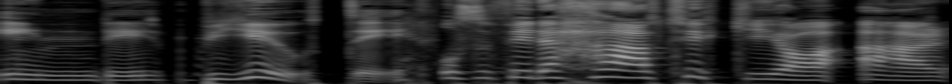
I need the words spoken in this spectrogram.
Indie Beauty. Och Sofie, det här tycker jag är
